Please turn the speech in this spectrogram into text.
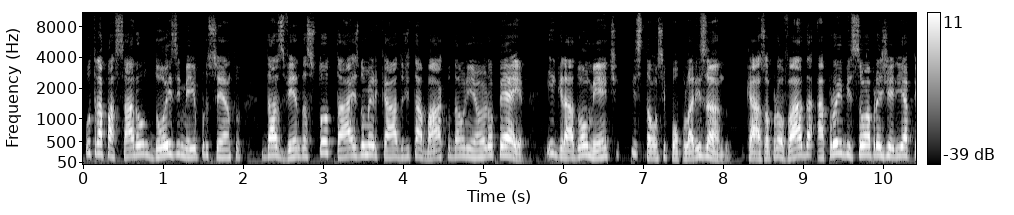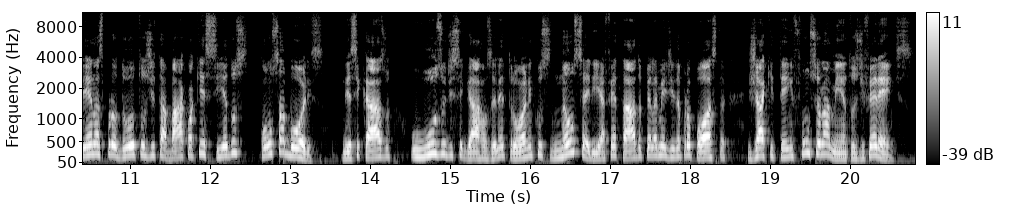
ultrapassaram 2,5% das vendas totais no mercado de tabaco da União Europeia e gradualmente estão se popularizando. Caso aprovada, a proibição abrangeria apenas produtos de tabaco aquecidos com sabores. Nesse caso, o uso de cigarros eletrônicos não seria afetado pela medida proposta, já que tem funcionamentos diferentes.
